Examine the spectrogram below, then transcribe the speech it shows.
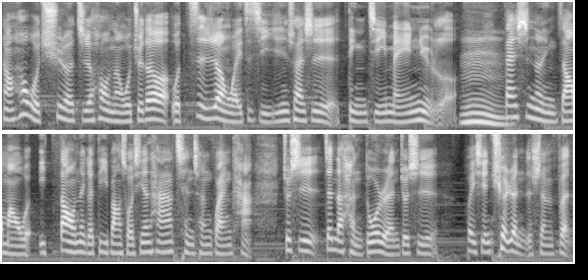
然后我去了之后呢，我觉得我自认为自己已经算是顶级美女了，嗯，但是呢，你知道吗？我一到那个地方，首先他层层关卡，就是真的很多人就是会先确认你的身份，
